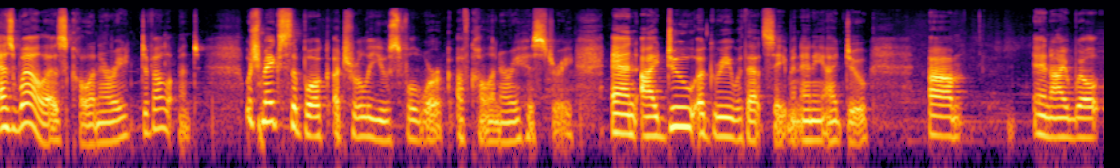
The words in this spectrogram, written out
as well as culinary development, which makes the book a truly useful work of culinary history. And I do agree with that statement, Annie, I do. Um, and I will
